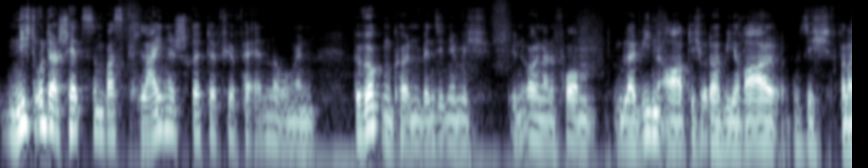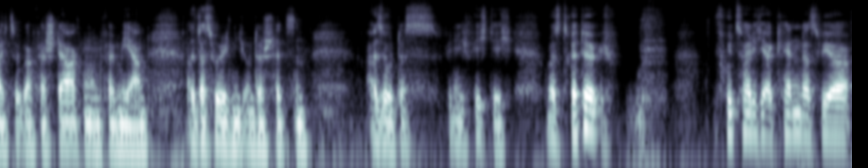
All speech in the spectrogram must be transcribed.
nicht unterschätzen, was kleine Schritte für Veränderungen bewirken können, wenn sie nämlich in irgendeiner Form lawinenartig oder viral sich vielleicht sogar verstärken und vermehren. Also das würde ich nicht unterschätzen. Also das finde ich wichtig. Und das Dritte, ich, frühzeitig erkennen, dass wir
